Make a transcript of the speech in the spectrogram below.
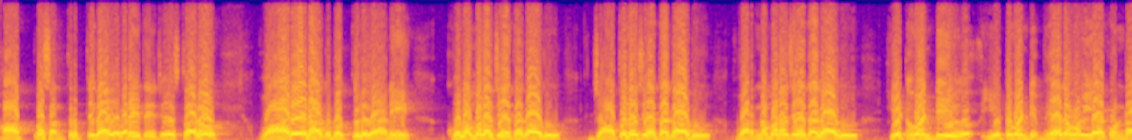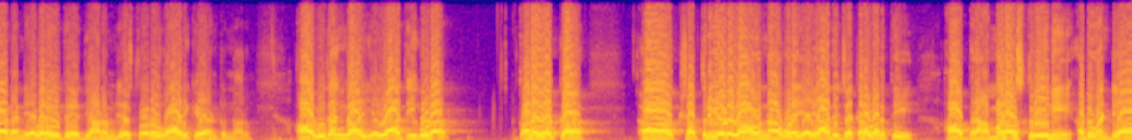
ఆత్మ సంతృప్తిగా ఎవరైతే చేస్తారో వారే నాకు భక్తులు కానీ కులముల చేత కాదు జాతుల చేత కాదు వర్ణముల చేత కాదు ఎటువంటి ఎటువంటి భేదములు లేకుండా నన్ను ఎవరైతే ధ్యానం చేస్తారో వారికే అంటున్నారు. ఆ విధంగా యయాతి కూడా తన యొక్క క్షత్రియుడుగా ఉన్నా కూడా యయాతి చక్రవర్తి ఆ బ్రాహ్మణ స్త్రీని అటువంటి ఆ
